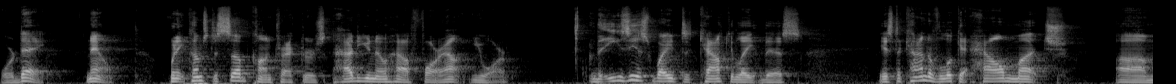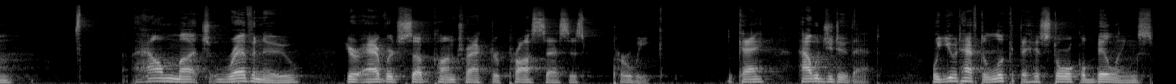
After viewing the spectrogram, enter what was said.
or day. Now, When it comes to subcontractors, how do you know how far out you are? The easiest way to calculate this is to kind of look at how much um, how much revenue your average subcontractor processes per week. Okay, how would you do that? Well, you would have to look at the historical billings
